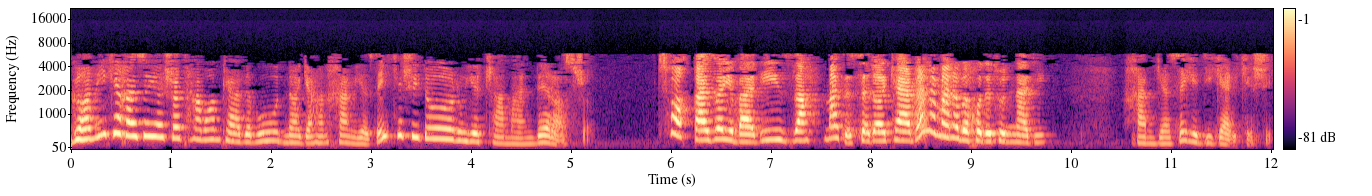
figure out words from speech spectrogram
گامی که غذایش را تمام کرده بود ناگهان خمیازه کشید و روی چمن دراز شد. تا غذای بعدی زحمت صدا کردن منو به خودتون ندید. خمیازه دیگری کشید.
